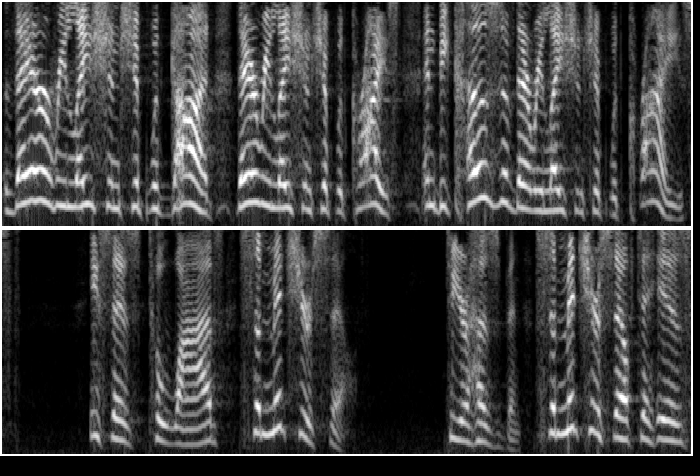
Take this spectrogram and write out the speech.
their relationship with God, their relationship with Christ. And because of their relationship with Christ, he says to wives, submit yourself to your husband, submit yourself to his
